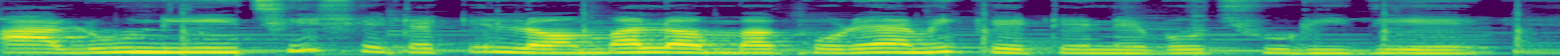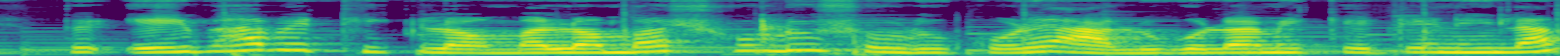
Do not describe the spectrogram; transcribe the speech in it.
আলু নিয়েছি, সেটাকে লম্বা লম্বা করে আমি কেটে নেব ছুরি দিয়ে। তো এইভাবে ঠিক লম্বা লম্বা সরু সরু করে আলুগুলো আমি কেটে নিলাম।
